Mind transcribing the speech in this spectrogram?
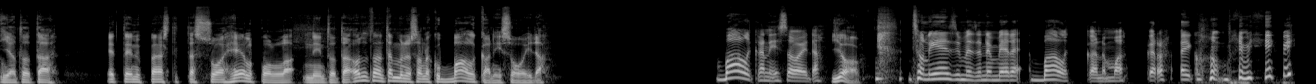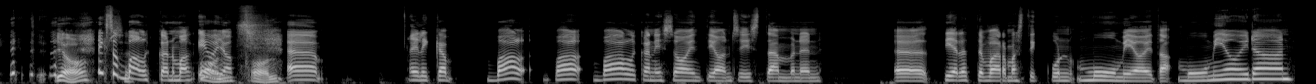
Ja tota, ettei nyt päästä tässä sua helpolla, niin tota, otetaan tämmöinen sana kuin balkanisoida. Balkanisoida. Joo, Se oli ensimmäisenä mieleen Balkanmakkara. Eiku, joo. eikö se ole Balkanmakkara? Joo, on, joo. On. Ö, Eli bal, bal, balkanisointi on siis tämmöinen, tiedätte varmasti kun muumioita muumioidaan.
